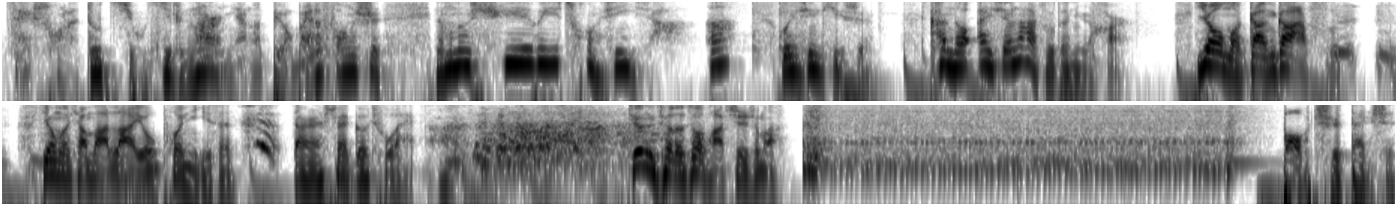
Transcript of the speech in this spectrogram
再说了，都九一零二年了，表白的方式能不能稍微创新一下啊？温馨提示：看到爱心蜡烛的女孩，要么尴尬死，要么想把蜡油泼你一身，当然帅哥除外啊。正确的做法是什么？保持单身。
